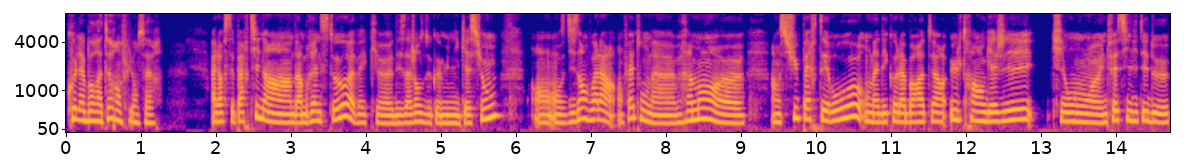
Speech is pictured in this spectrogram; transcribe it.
collaborateur influenceur. Alors c'est parti d'un brainstorm avec euh, des agences de communication en, se disant voilà en fait on a vraiment euh, un super terreau, on a des collaborateurs ultra engagés qui ont euh, une facilité de,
